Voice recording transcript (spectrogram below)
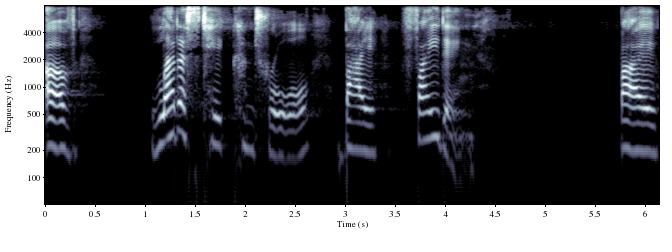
of let us take control by fighting, by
